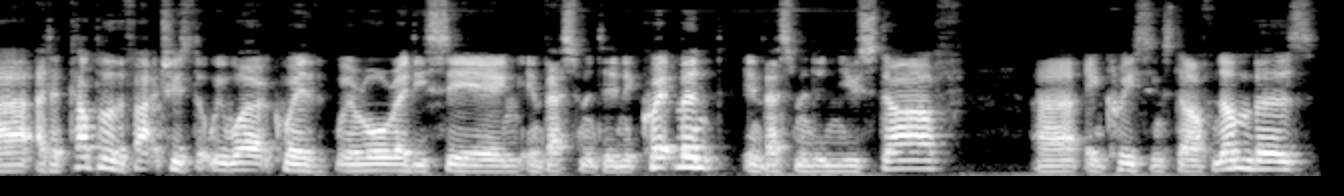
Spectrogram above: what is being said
Uh, at a couple of the factories that we work with, we're already seeing investment in equipment, investment in new staff, uh, increasing staff numbers.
